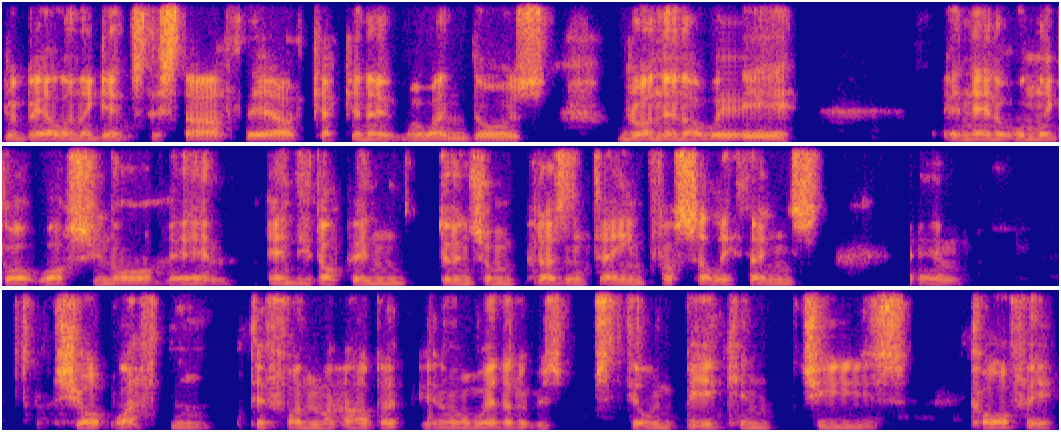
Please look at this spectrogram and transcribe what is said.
rebelling against the staff there, kicking out my windows, running away. And then it only got worse, you know. Um, ended up in doing some prison time for silly things, um, shoplifting to fund my habit, you know, whether it was stealing bacon, cheese, coffee,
